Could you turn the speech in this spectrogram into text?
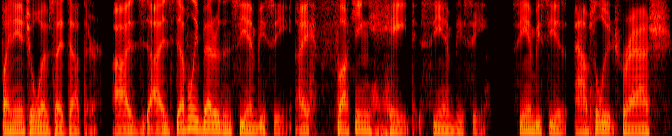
financial websites out there. Uh, it's, uh, it's definitely better than CNBC. I fucking hate CNBC. CNBC is absolute trash.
